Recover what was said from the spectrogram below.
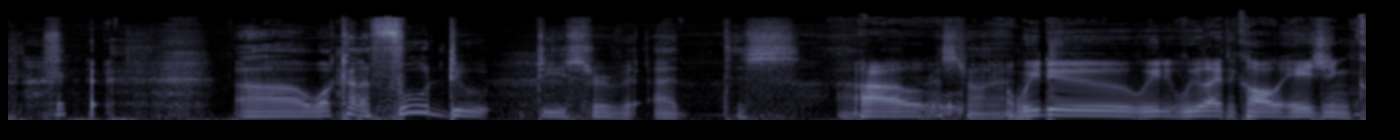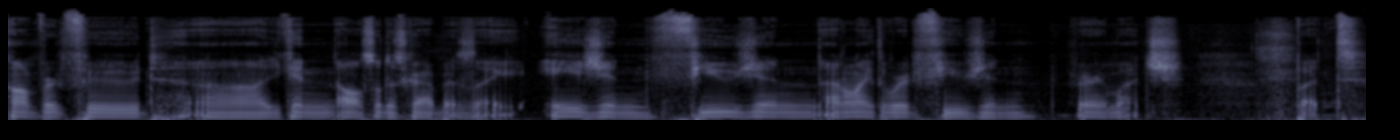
Uh, what kind of food do do you serve at this uh, Uh, restaurant? we do we, we like to call it Asian comfort food. Uh, you can also describe it as like Asian fusion. I don't like the word fusion very much, but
